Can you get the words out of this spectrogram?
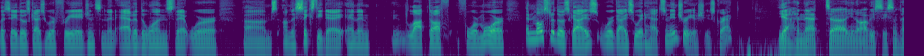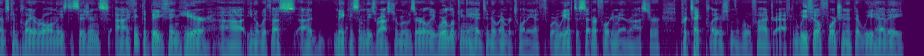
let's say, those guys who were free agents, and then added the ones that were um, on the 60 day, and then lopped off four more. And most of those guys were guys who had had some injury issues, correct? Yeah, and that uh, you know obviously sometimes can play a role in these decisions. Uh, I think the big thing here, uh, you know, with us uh, making some of these roster moves early, we're looking ahead to November twentieth, where we have to set our forty-man roster, protect players from the Rule Five draft, and we feel fortunate that we have a,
